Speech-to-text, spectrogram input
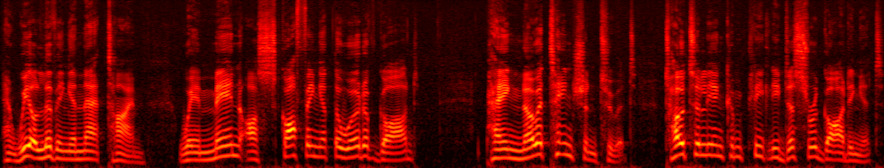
And we are living in that time where men are scoffing at the Word of God, paying no attention to it, totally and completely disregarding it,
